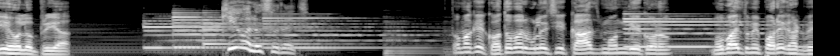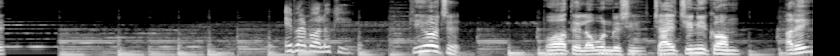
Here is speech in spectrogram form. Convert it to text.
কি হলো প্রিয়া? কি হলো সুরজ? তোমাকে কতবার বলেছি কাজ মন দিয়ে করো মোবাইল তুমি পরে ঘাটবে। এবার বলো কি? কি হয়েছে? পোহাতে লবণ বেশি চায়ে চিনি কম। আরে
